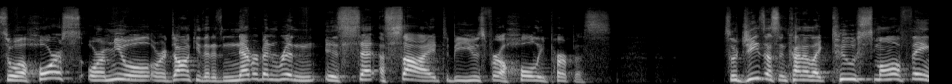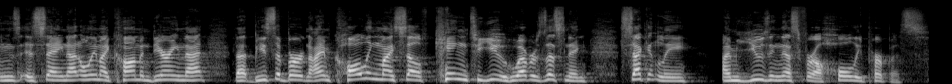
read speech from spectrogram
So, a horse or a mule or a donkey that has never been ridden is set aside to be used for a holy purpose. So, Jesus, in kind of like two small things, is saying, Not only am I commandeering that, that beast of burden, I am calling myself king to you, whoever's listening. Secondly, I'm using this for a holy purpose.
